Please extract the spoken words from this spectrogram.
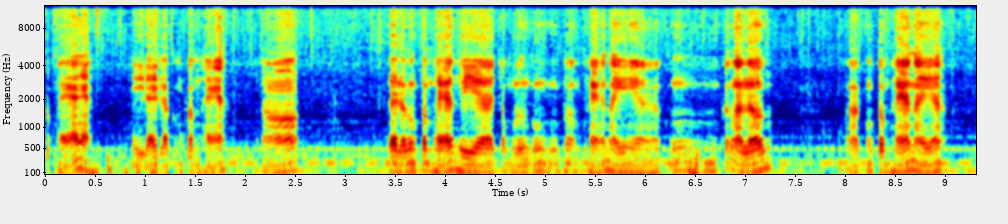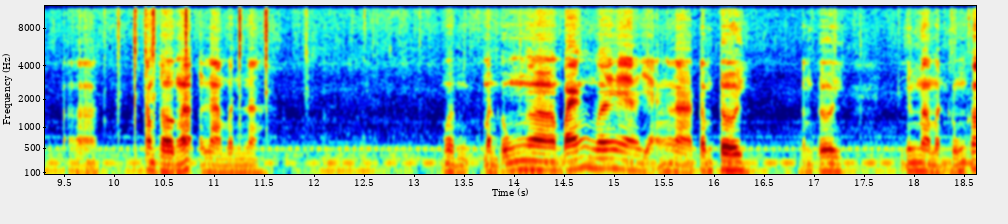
tôm thẻ nha. Thì đây là con tôm thẻ. Đó. Đây là con tôm thẻ thì à, trọng lượng con tôm thẻ này à, cũng rất là lớn. Và con tôm thẻ này á à, thông thường á là mình mình mình cũng ờ, bán với dạng là tôm tươi tôm tươi. Nhưng mà mình cũng có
